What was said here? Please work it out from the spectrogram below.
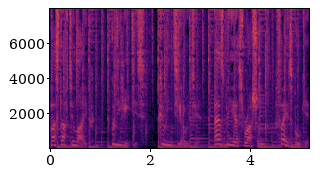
Поставьте лайк, поделитесь, комментируйте. SBS Russian в Фейсбуке.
